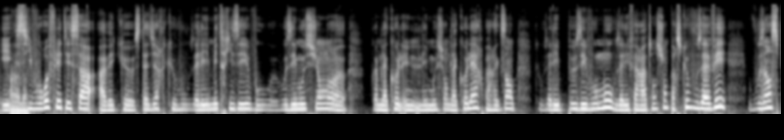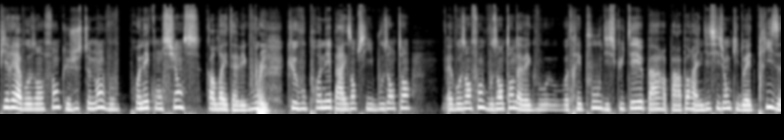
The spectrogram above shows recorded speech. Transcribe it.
Et si vous reflétez ça avec, euh, c'est-à-dire que vous allez maîtriser vos, vos émotions, euh, comme l'émotion de la colère par exemple, que vous allez peser vos mots, vous allez faire attention parce que vous avez, vous inspirez à vos enfants que justement vous prenez conscience qu'Allah est avec vous, Oui. que vous prenez par exemple s'il vous entend euh, vos enfants vous entendent avec votre époux discuter par, par rapport à une décision qui doit être prise,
